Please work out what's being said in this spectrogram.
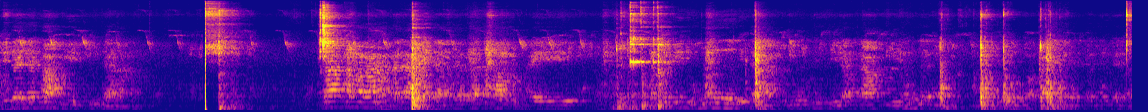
ที่ได้จะภาพอีกที่จะถ้าทำร้านก็ได้แต่จะทำไอ้มันจะมีถุงมือที่จะถุงมือที่สีดำๆสีน้ำเงิน ผมเข้าไปเนี่ยจะไม่เป็นไร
